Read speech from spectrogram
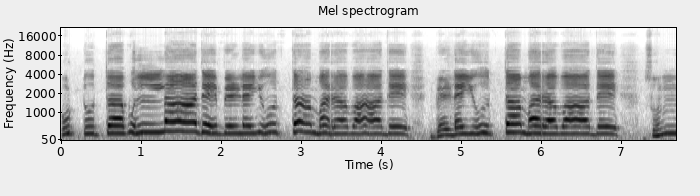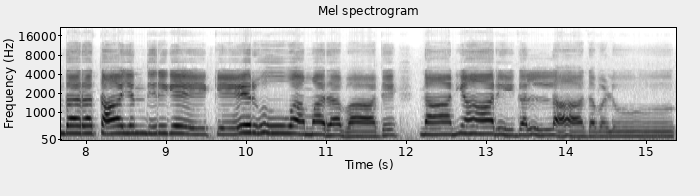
ಹುಟ್ಟುತ್ತ ಉಲ್ಲಾದೆ ಬೆಳೆಯುತ್ತ ಮರವಾದೆ ಬೆಳೆಯುತ್ತ ಮರವಾದೆ ಸುಂದರ ತಾಯಂದಿರಿಗೆ ಕೇರುವ ಮರವಾದೆ ನಾನ್ಯಾರಿಗಲ್ಲಾದವಳು.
